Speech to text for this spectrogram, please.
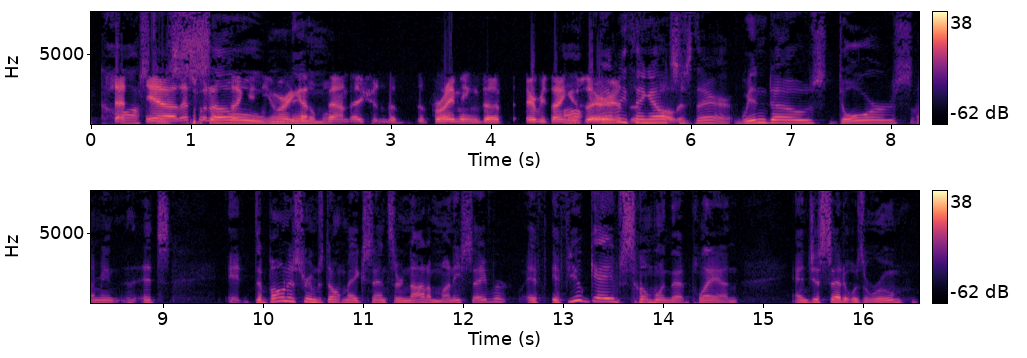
that- cost yeah, is that's what so I'm thinking. You already minimal. got the foundation, the, the framing, the everything is there. Everything The- else is there. Windows, doors. I mean, it's it, the bonus rooms don't make sense. They're not a money saver. If if you gave someone that plan and just said it was a room,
